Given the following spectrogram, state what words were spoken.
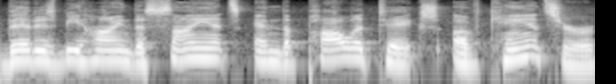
that is behind the science and the politics of cancer.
